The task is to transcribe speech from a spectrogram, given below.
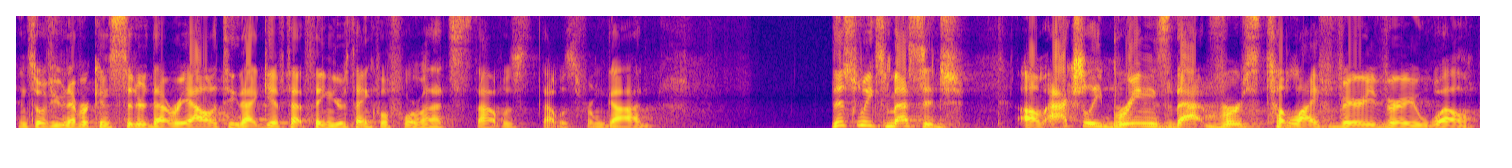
And so if you've never considered that reality, that gift, that thing you're thankful for, well, that's, that, was, that was from God. This week's message um, actually brings that verse to life very, very well.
